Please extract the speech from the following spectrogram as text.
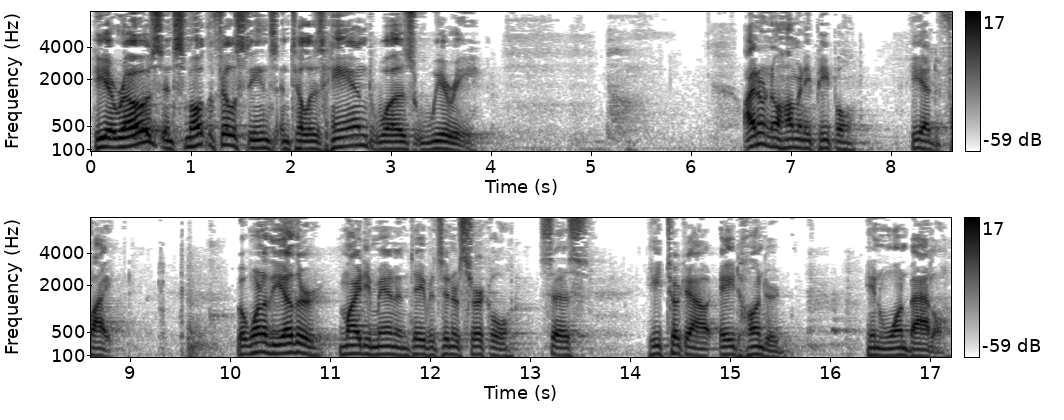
he arose and smote the Philistines until his hand was weary. I don't know how many people he had to fight, but one of the other mighty men in David's inner circle says he took out 800 in one battle.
